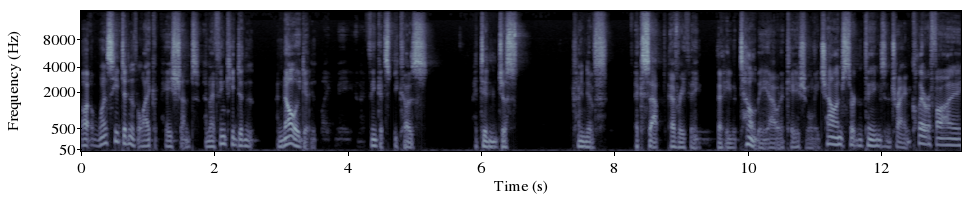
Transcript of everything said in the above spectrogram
uh, once he didn't like a patient, and I think he didn't, I know he didn't like me. And I think it's because I didn't just kind of accept everything that he would tell me. I would occasionally challenge certain things and try and clarify.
